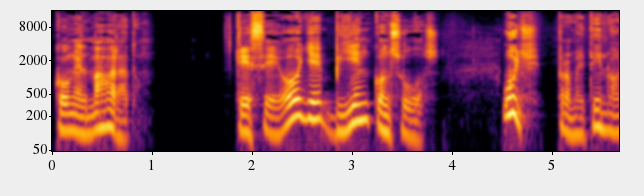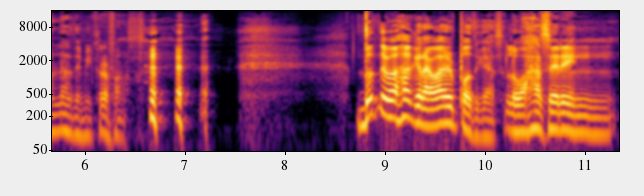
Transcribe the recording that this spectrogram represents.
con el más barato, que se oye bien con su voz. Uy, prometí no hablar de micrófono. ¿Dónde vas a grabar el podcast? ¿Lo vas a hacer en,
